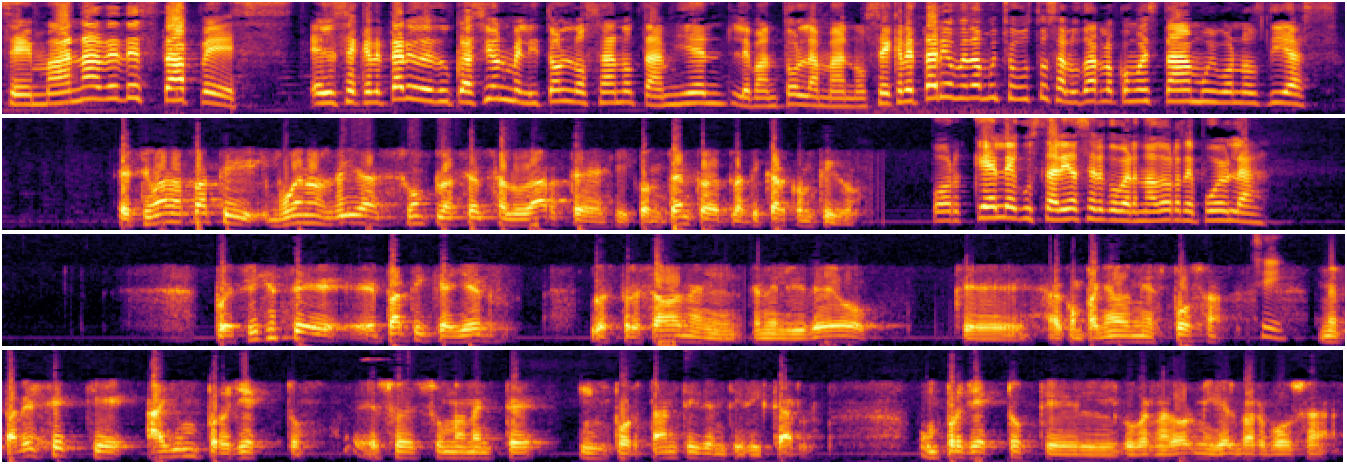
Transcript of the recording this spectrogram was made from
Semana de destapes. El secretario de Educación, Melitón Lozano, también levantó la mano. Secretario, me da mucho gusto saludarlo. ¿Cómo está? Muy buenos días. Estimada Patti, buenos días. Un placer saludarte y contento de platicar contigo. ¿Por qué le gustaría ser gobernador de Puebla? Pues fíjese, eh, Patti, que ayer lo expresaba en el, en el video que acompañado de mi esposa. Sí. Me parece que hay un proyecto, eso es sumamente importante identificarlo. Un proyecto que el gobernador Miguel Barbosa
